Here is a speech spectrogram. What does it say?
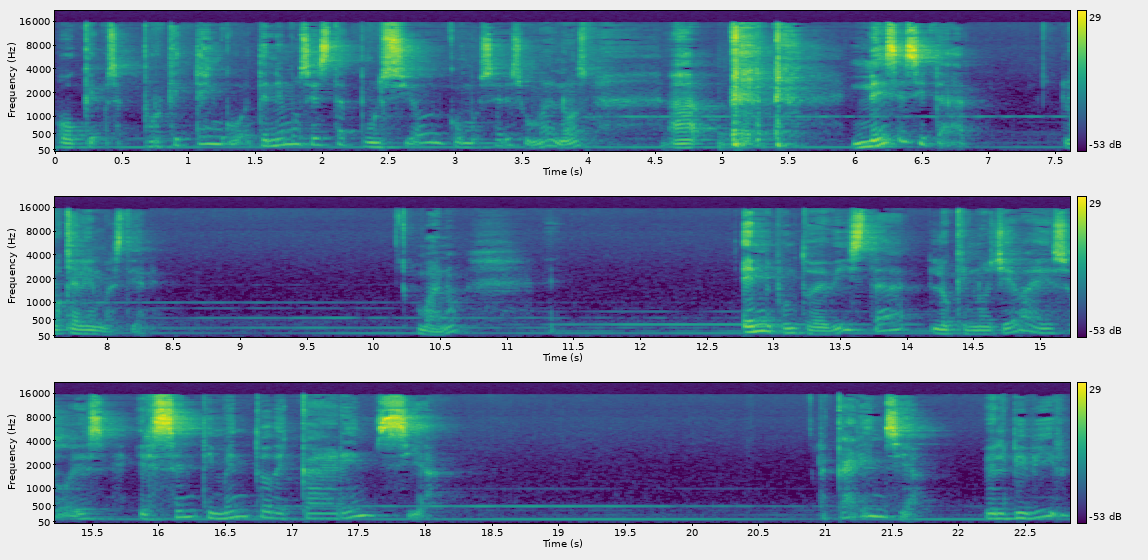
O que, o sea, ¿por qué tengo, tenemos esta pulsión como seres humanos a necesitar lo que alguien más tiene. Bueno, en mi punto de vista, lo que nos lleva a eso es el sentimiento de carencia. La carencia, el vivir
